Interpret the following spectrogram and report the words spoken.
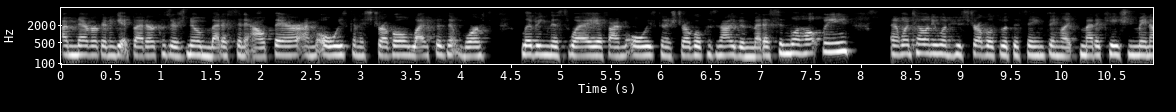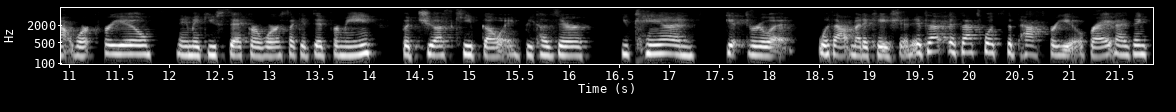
I'm never going to get better because there's no medicine out there. I'm always going to struggle. Life isn't worth living this way if I'm always going to struggle because not even medicine will help me. And I want to tell anyone who struggles with the same thing like medication may not work for you, may make you sick or worse, like it did for me, but just keep going because there you can get through it without medication. If that if that's what's the path for you right? And i think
